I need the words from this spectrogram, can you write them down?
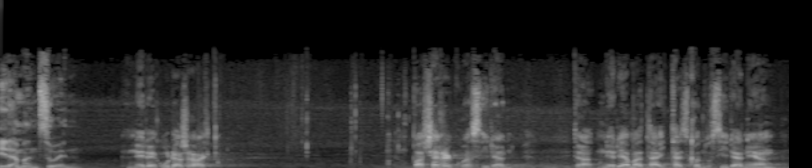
eraman zuen. Nere gurasoak paserrekoa ziren. Da, nire amata aitazkondu ziranean, hoi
